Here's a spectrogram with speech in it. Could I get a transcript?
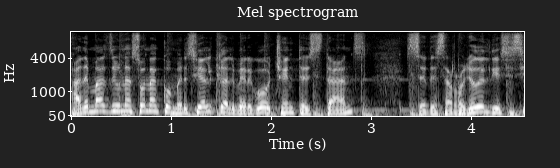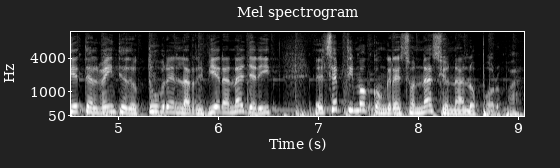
además de una zona comercial que albergó 80 stands, se desarrolló del 17 al 20 de octubre en la Riviera Nayarit el séptimo Congreso Nacional Oporpa.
